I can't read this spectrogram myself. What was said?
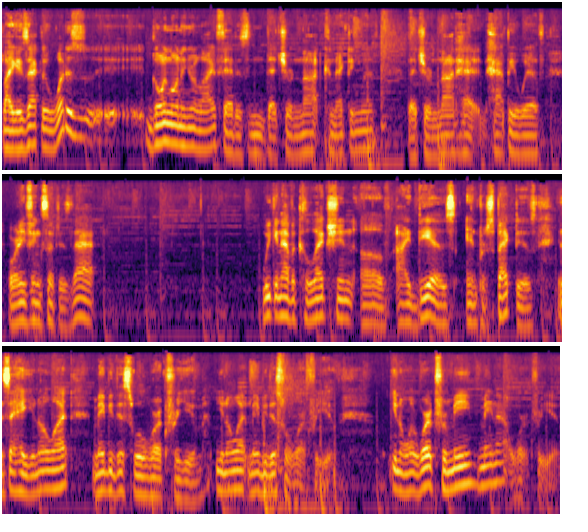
Like exactly what is uh, going on in your life that is that you're not connecting with that you're not ha- happy with or anything such as that we can have a collection of ideas and perspectives and say hey you know what? Maybe this will work for you. You know what? Maybe this will work for you. You know what worked for me may not work for you.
